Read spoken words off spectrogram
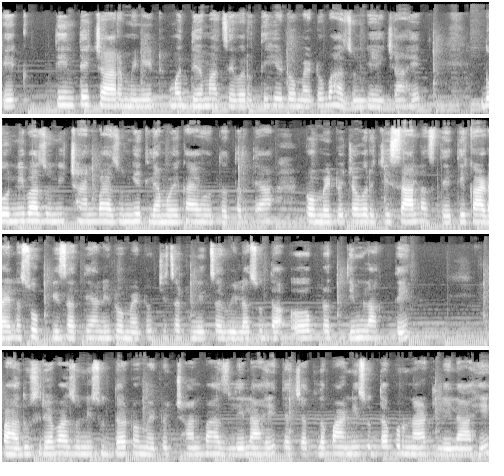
एक तीन ते चार मिनिट मध्यम आचेवरती हे टोमॅटो भाजून घ्यायचे आहेत. दोन्ही बाजूनी छान भाजून घेतल्यामुळे काय होतं तर त्या टोमॅटोच्या वरची साल असते ती काढायला सोपी जाते आणि टोमॅटोची चटणी चवीला सुद्धा अप्रतिम लागते. पहा दुसऱ्या बाजूने सुद्धा टोमॅटो छान भाजलेला आहे. त्याच्यातलं पाणी सुद्धा पूर्ण आटलेलं आहे.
